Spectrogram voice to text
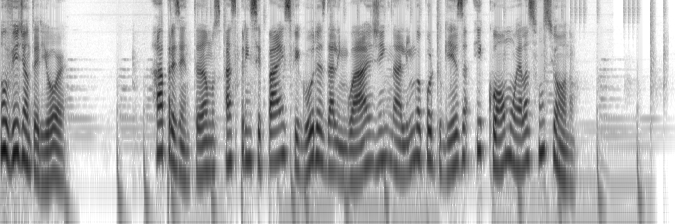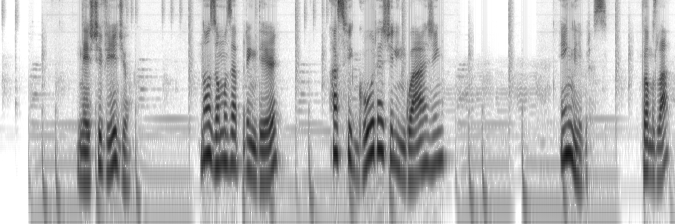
No vídeo anterior, apresentamos as principais figuras da linguagem na língua portuguesa e como elas funcionam. Neste vídeo, nós vamos aprender as figuras de linguagem em Libras. Vamos lá?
